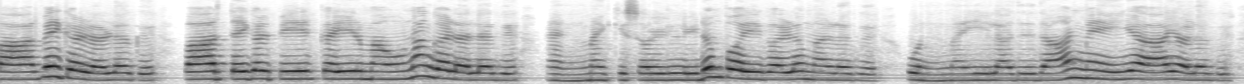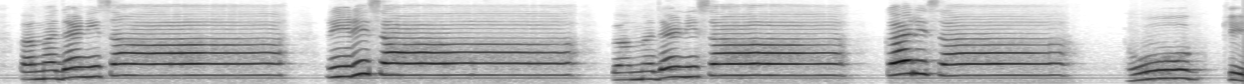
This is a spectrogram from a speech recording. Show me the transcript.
பார்வைகள் அழகு வார்த்தைகள் பேர்க்கையில் மௌனங்கள் அழகு நன்மைக்கு சொல்லிடும் பொய்களும் அழகு உண்மையில் அதுதான் மெய்யாய் அழகு. கமதனிசா ரிரிசா கமதனிசா கரிசா. ஓகே.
